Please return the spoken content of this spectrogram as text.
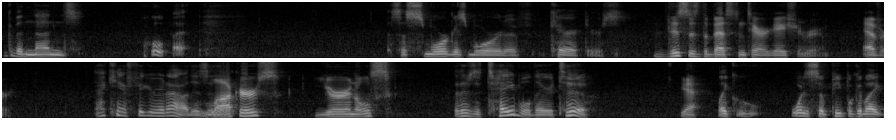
Look at the nuns. Oh, it's a smorgasbord of characters. This is the best interrogation room ever. I can't figure it out. Is it? Lockers, urinals. There's a table there too. Yeah. Like, what is so people could like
